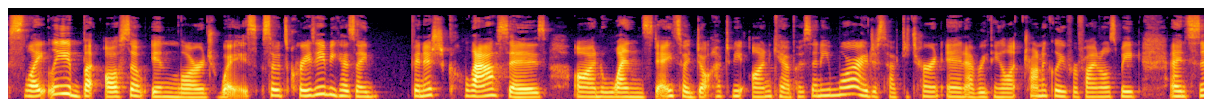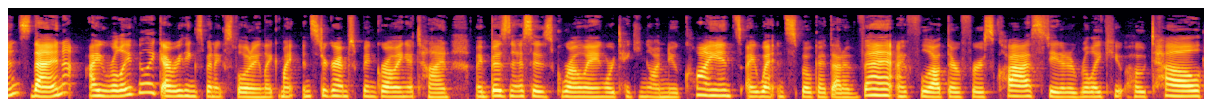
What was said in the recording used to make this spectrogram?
slightly, but also in large ways. So it's crazy because I finish classes on Wednesday. So I don't have to be on campus anymore. I just have to turn in everything electronically for finals week. And since then, I really feel like everything's been exploding. Like my Instagram's been growing a ton, my business is growing. We're taking on new clients. I went and spoke at that event. I flew out there first class, stayed at a really cute hotel.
